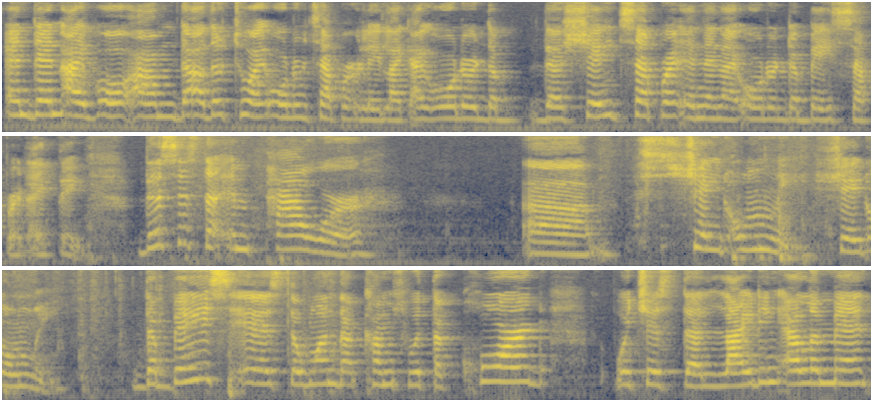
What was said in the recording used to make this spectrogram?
And then I've um the other two I ordered separately. Like I ordered the the shade separate and then I ordered the base separate I think. This is the empower um, shade only, shade only. The base is the one that comes with the cord, which is the lighting element,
